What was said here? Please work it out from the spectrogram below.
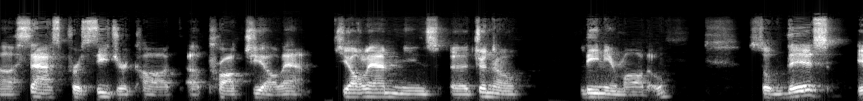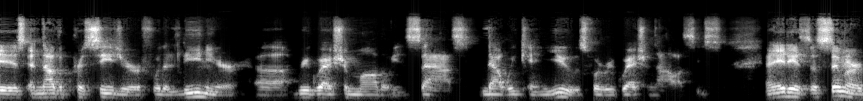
a SAS procedure called uh, PROC GLM. GLM means general linear model. So this is another procedure for the linear uh, regression model in SAS that we can use for regression analysis. And it is uh, similar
